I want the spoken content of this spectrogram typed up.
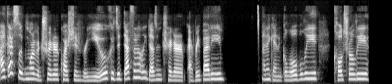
I guess like more of a trigger question for you because it definitely doesn't trigger everybody. And again, globally, culturally,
